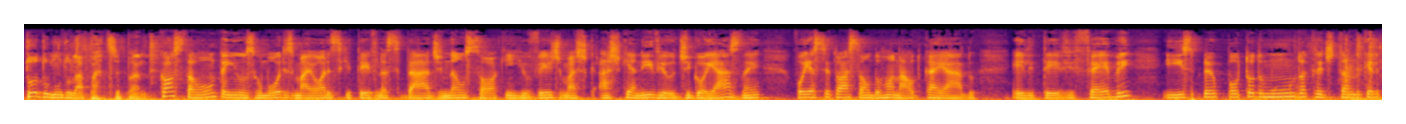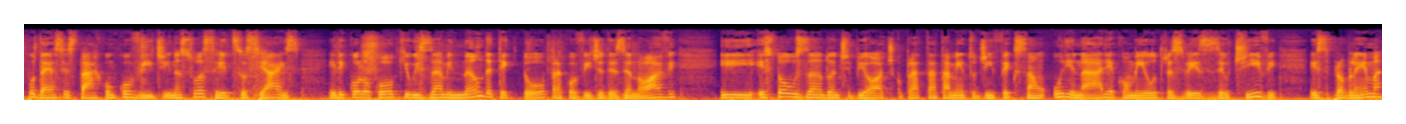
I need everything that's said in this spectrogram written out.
todo mundo lá participando. Costa, ontem os rumores maiores que teve na cidade, não só aqui em Rio Verde, mas acho que a nível de Goiás, né? Foi a situação do Ronaldo Caiado. Ele teve febre e isso preocupou todo mundo, acreditando que ele pudesse estar com Covid. E nas suas redes sociais, ele colocou que o exame não detectou para Covid-19 e estou usando antibiótico para tratamento de infecção urinária, como em outras vezes eu tive esse problema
